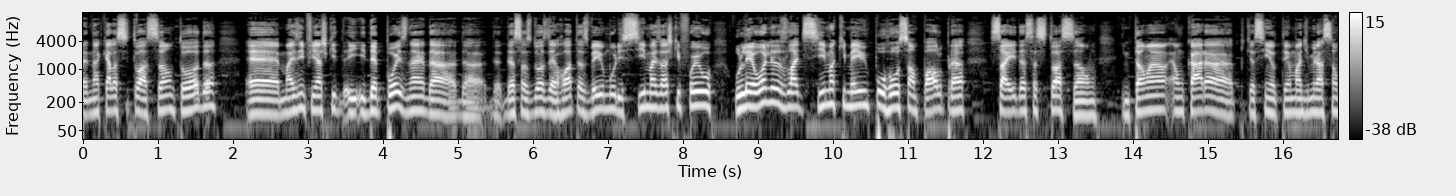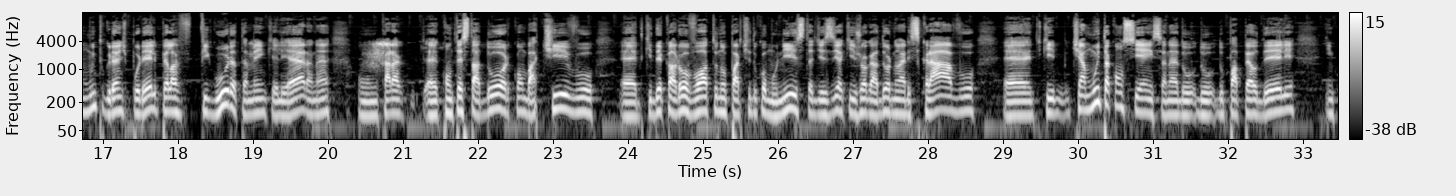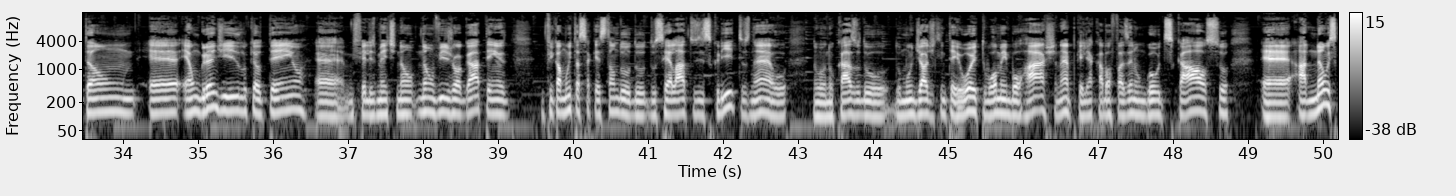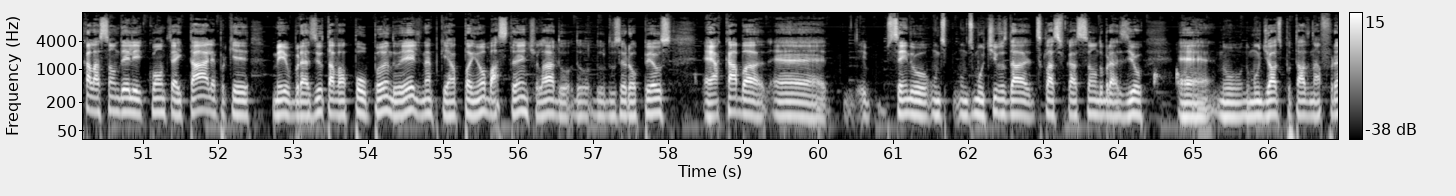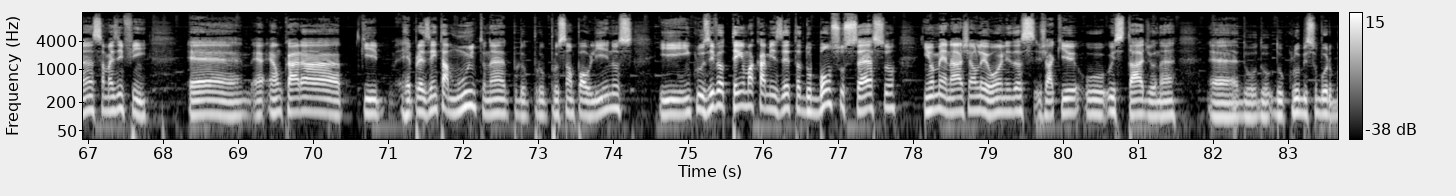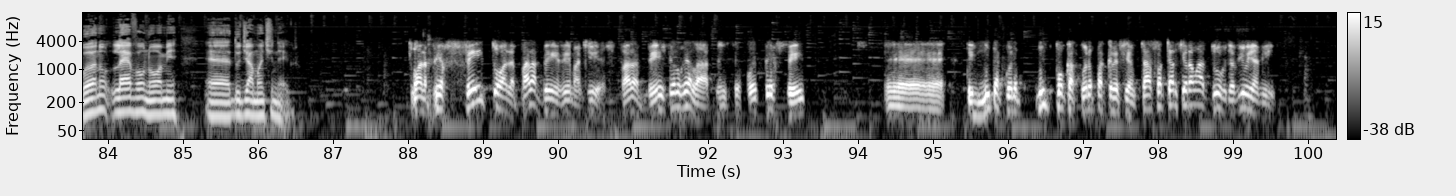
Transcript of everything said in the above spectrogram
naquela situação toda. É, mas enfim, acho que e, depois né, da, da, dessas duas derrotas veio o Murici, mas acho que foi o, o Leônidas lá de cima que meio empurrou o São Paulo para sair dessa situação. Então é, é, um cara que assim eu tenho uma admiração muito grande por ele, pela figura também que ele era, né? Um cara é, contestador, combativo, é, que declarou voto no Partido Comunista, dizia que jogador não era escravo, é, que tinha muita consciência né, do, do, do papel dele. Então é, é um grande ídolo que eu tenho. É, infelizmente não, não vi jogar, tenho fica muito essa questão do, do, dos relatos escritos, né? O, no, no, caso do, do Mundial de 38, o Homem Borracha, né? Porque ele acaba fazendo um gol descalço. É, a não escalação dele contra a Itália, porque meio o Brasil estava poupando ele, né? Porque apanhou bastante lá do, do, do dos europeus. É, acaba é, sendo um dos, um dos, motivos da desclassificação do Brasil é, no, no Mundial disputado na França, mas enfim, é, é, é um cara que representa muito né, para os São Paulinos. E inclusive eu tenho uma camiseta do Bom Sucesso em homenagem ao Leônidas, já que o, o estádio né, é, do, do, do, clube suburbano leva o nome é, do Diamante Negro. Olha, perfeito, olha, parabéns, hein, Matias? Parabéns pelo relato, hein? Você foi perfeito. É, tem muita coisa, muito pouca coisa para acrescentar. Só quero tirar uma dúvida, viu, Yamin?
